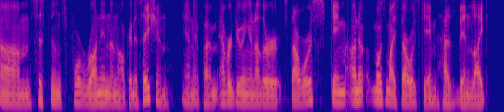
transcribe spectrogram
um, systems for running an organization. And if I'm ever doing another Star Wars game, most of my Star Wars game has been like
